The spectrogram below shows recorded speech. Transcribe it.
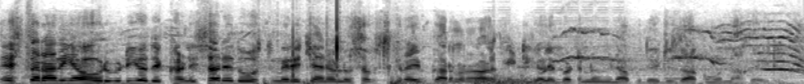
ਇਸ ਤਰ੍ਹਾਂ ਦੀਆਂ ਹੋਰ ਵੀਡੀਓ ਦੇਖਣ ਲਈ ਸਾਰੇ ਦੋਸਤ ਮੇਰੇ ਚੈਨਲ ਨੂੰ ਸਬਸਕ੍ਰਾਈਬ ਕਰ ਲਓ ਨਾਲ ਘੰਟੀ ਵਾਲੇ ਬਟਨ ਨੂੰ ਵੀ ਨੱਪ ਦਿਓ। ਜਜ਼ਾਕੁਮੁੱਲਾਹ ਖੈਰ।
